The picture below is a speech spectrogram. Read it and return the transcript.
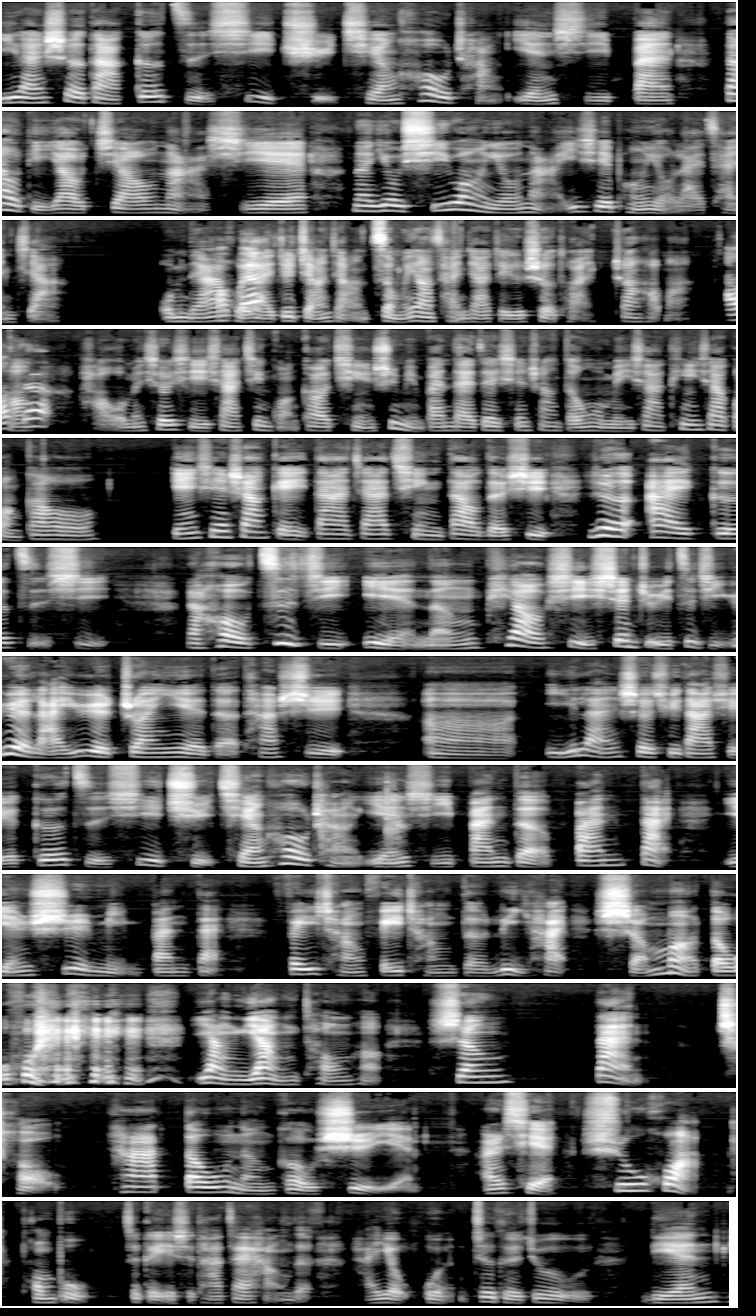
宜兰社大鸽子戏曲前后场研习班到底要教哪些？那又希望有哪一些朋友来参加？我们等下回来就讲讲怎么样参加这个社团，这样好吗？好的，好，我们休息一下，进广告，请旭敏班带在线上等我们一下，听一下广告哦。连线上给大家请到的是热爱鸽子戏，然后自己也能票戏，甚至于自己越来越专业的，他是呃宜兰社区大学鸽子戏曲前后场研习班的班带。严世敏班带非常非常的厉害，什么都会，样样通哈，生、旦、丑他都能够饰演，而且书画同步，这个也是他在行的。还有我这个就连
